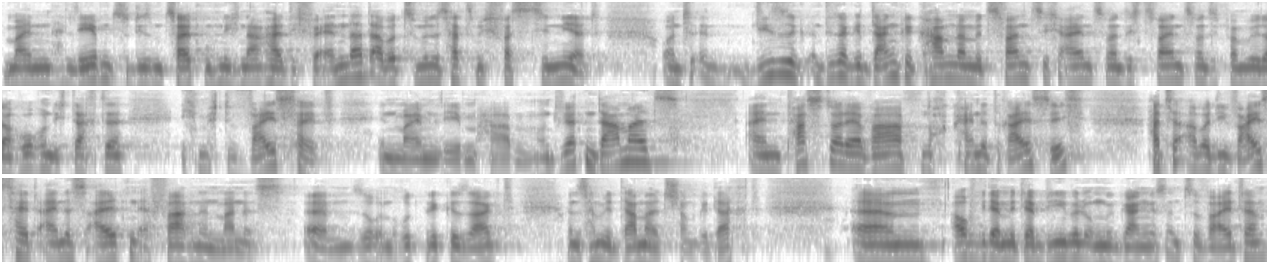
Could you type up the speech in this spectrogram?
mein Leben zu diesem Zeitpunkt nicht nachhaltig verändert, aber zumindest hat es mich fasziniert. Und äh, diese, dieser Gedanke kam dann mit 20, 21, 22 bei mir da hoch und ich dachte, ich möchte Weisheit in meinem Leben haben. Und wir hatten damals einen Pastor, der war noch keine 30, hatte aber die Weisheit eines alten, erfahrenen Mannes, ähm, so im Rückblick gesagt. Und das haben wir damals schon gedacht. Ähm, auch wieder mit der Bibel umgegangen ist und so weiter.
